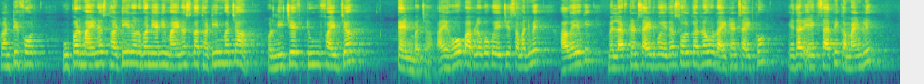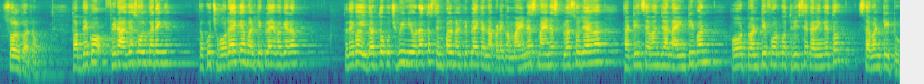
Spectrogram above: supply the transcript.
ट्वेंटी फोर ऊपर माइनस थर्टीन और वन यानी माइनस का थर्टीन बचा और नीचे टू फाइव जा टेन बचा। आई होप आप लोगों को ये चीज़ समझ में आ गई होगी। मैं लेफ़्ट हैंड साइड को इधर सोल्व कर रहा हूँ राइट हैंड साइड को इधर एक साथ ही कमांडली सोल्व कर रहा हूँ। तो अब देखो, फिर आगे सोल्व करेंगे। तो कुछ हो रहा है क्या मल्टीप्लाई वगैरह? तो देखो, इधर तो कुछ भी नहीं हो रहा तो सिंपल मल्टीप्लाई करना पड़ेगा। माइनस माइनस प्लस हो जाएगा। थर्टीन सेवन जा नाइन्टी वन और ट्वेंटी फोर को थ्री से करेंगे तो सेवेंटी टू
